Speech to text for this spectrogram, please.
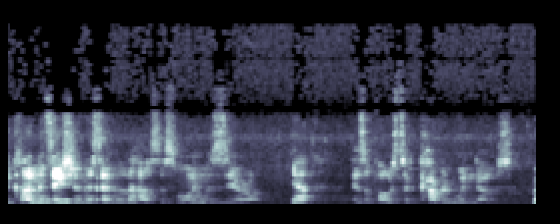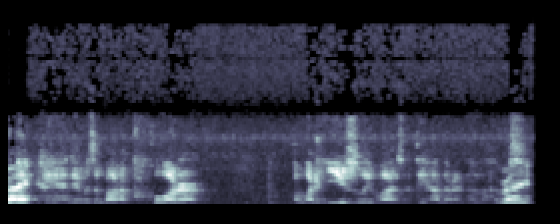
The condensation in this end of the house this morning was zero, Yeah. as opposed to covered windows. Right. And it was about a quarter of what it usually was at the other end of the house. Right.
